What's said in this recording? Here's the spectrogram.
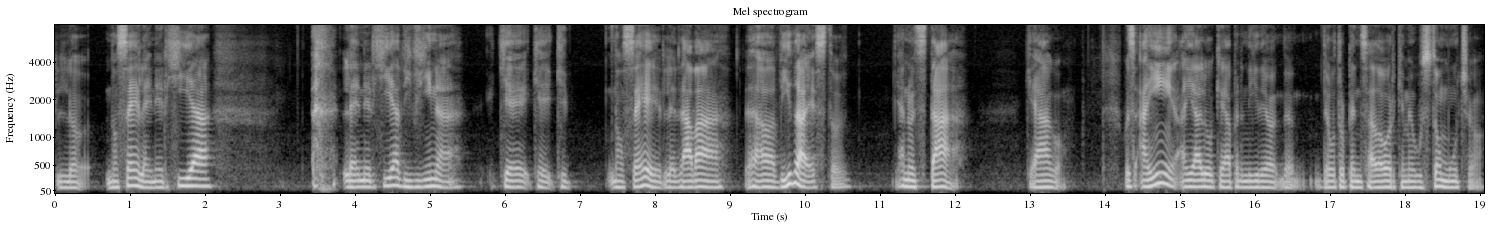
no sé, la energía, la energía divina que, que, no sé, le daba, daba vida a esto, ya no está. ¿Qué hago? Pues ahí hay algo que aprendí de, de otro pensador que me gustó mucho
